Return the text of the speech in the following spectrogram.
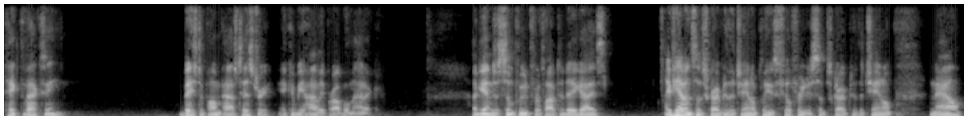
take the vaccine based upon past history it could be highly problematic again just some food for thought today guys if you haven't subscribed to the channel, please feel free to subscribe to the channel now.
